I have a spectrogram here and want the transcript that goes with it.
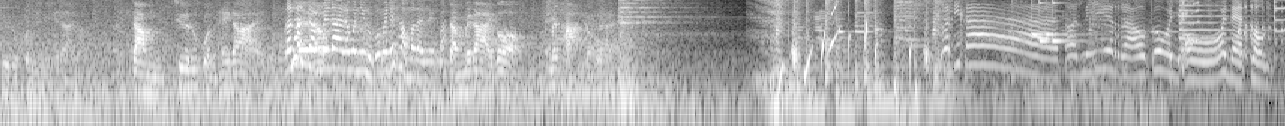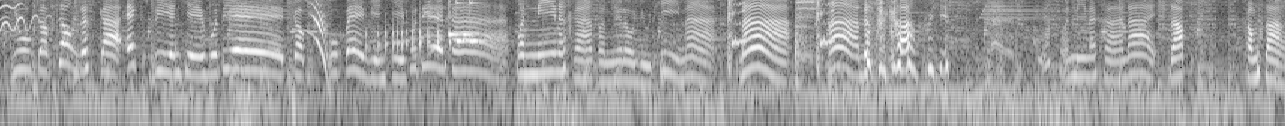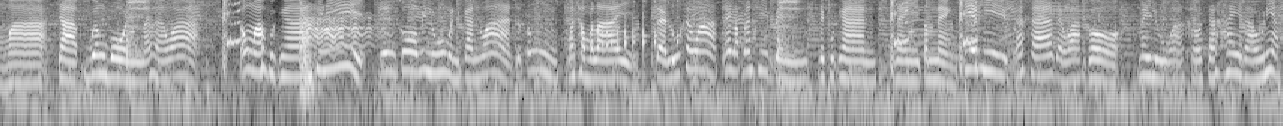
ำชื่อทุกคนในนี้ให้ได้ก่อนจำชื่อทุกคนให้ได้แล้วถ้าจำไม่ได้แล้ววันนี้หนูก็ไม่ได้ทำอะไรเลยปะจำไม่ได้ก็ไม่ผ่านครับผม สวัสดีค่ะ ตอนนี้เราก็มาอยู่โอ้ยแดดส่ง อยู่กับช่อง The Scar X BNK48 กับปูเป้ BNK48 ค่ะ วันนี้นะคะ ตอนนี้เราอยู่ที่หน้า หน้า หน้า The Scar Quiz วันนี้นะคะได้รับคำสั่งมาจากเบื้องบนนะคะว่า ต้องมาฝึกงานที่นี่ซึ่งก็ไม่รู้เหมือนกันว่าจะต้องมาทำอะไร แต่รู้แค่ว่าได้รับหน้าที่เป็นเด็กฝึกงานในตำแหน่งเกียร์ทีนะคะ แต่ว่าก็ไม่รู้ว่าเขาจะให้เราเนี่ย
